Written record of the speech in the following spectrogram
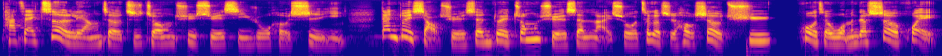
他在这两者之中去学习如何适应。但对小学生、对中学生来说，这个时候社区或者我们的社会，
